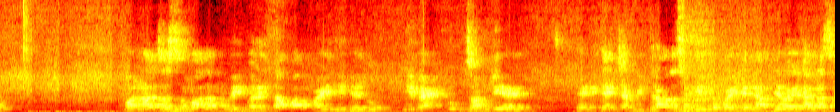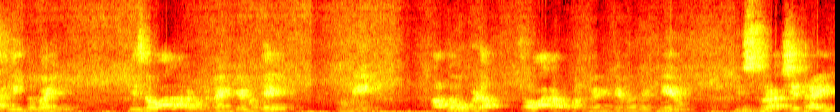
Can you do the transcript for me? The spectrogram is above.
मनाचं समाधान होईपर्यंत आम्हाला माहिती देतो. ही बँक खूप चांगली आहे. त्यांनी त्यांच्या मित्राला सांगितलं पाहिजे नातेवाईकांना सांगितलं पाहिजे. की जवाहर अर्बन बँकेमध्ये तुम्ही खातं उघडा. जवाहर अर्बन बँकेमध्ये ठेव ही सुरक्षित राहील.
